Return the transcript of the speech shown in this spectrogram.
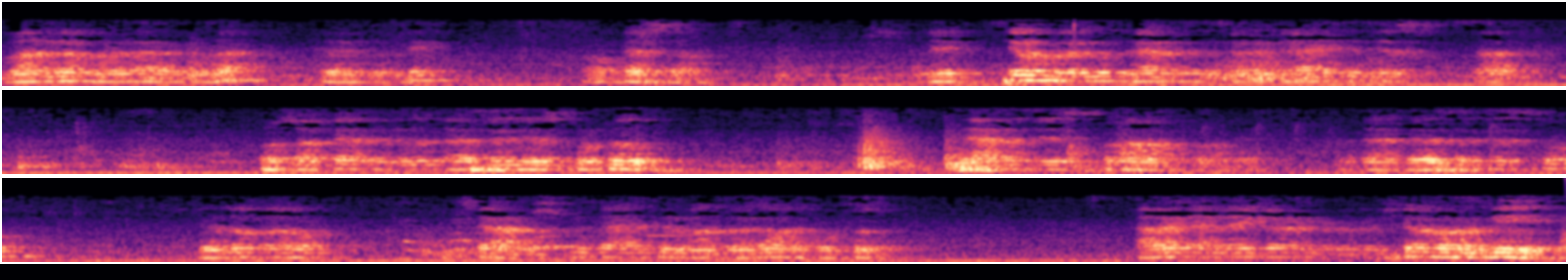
మనలో మనలో కూడా పెరుగుతుంది అవకాశం. నిత్యం వెలుగు ధ్యానం చేసుకుని గాయత్రి చేసుకుంటున్నారు ఒక చక్కగా వెలుగు దర్శనం చేసుకుంటూ ధ్యానం చేసుకున్నాం అనుకోండి. దాన్ని దర్శనం చేస్తూ ఏదో ఒక గాయత్రి మంత్రంగా మనకు ఉంటుంది అలాగే అనేక విషయాలు మనకి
